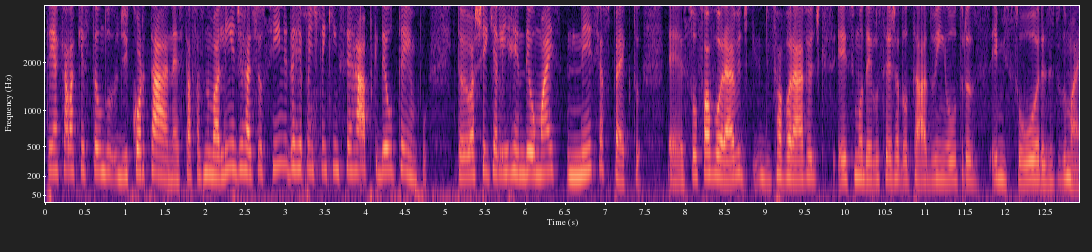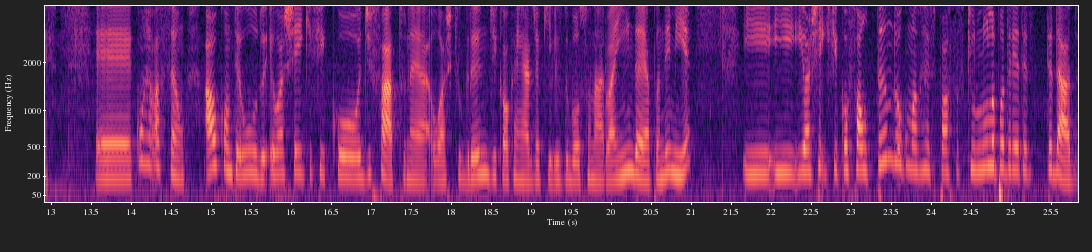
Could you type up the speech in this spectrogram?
tem aquela questão do, de cortar, né? Você está fazendo uma linha de raciocínio e de repente tem que encerrar porque deu tempo. Então eu achei que ali rendeu mais nesse aspecto. É, sou favorável de, favorável de que esse modelo seja adotado em outras emissoras e tudo mais. É, com relação ao conteúdo, eu achei que ficou, de fato, né? Eu acho que o grande calcanhar de Aquiles do Bolsonaro ainda é a pandemia. E, e, e, eu achei que ficou faltando algumas respostas que o Lula poderia ter, ter dado.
